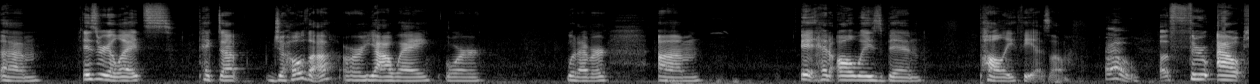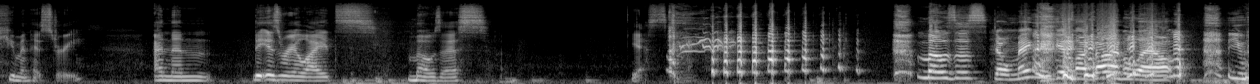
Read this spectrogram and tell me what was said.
um, Israelites picked up Jehovah or Yahweh or whatever, um, it had always been polytheism Oh, uh, throughout human history. And then the Israelites, Moses. Yes. Moses, don't make me get my Bible out. you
